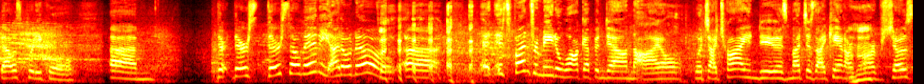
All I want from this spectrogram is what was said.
that was pretty cool. Um, there, there's there's so many. I don't know. Uh, it, it's fun for me to walk up and down the aisle, which I try and do as much as I can. Our, our show's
